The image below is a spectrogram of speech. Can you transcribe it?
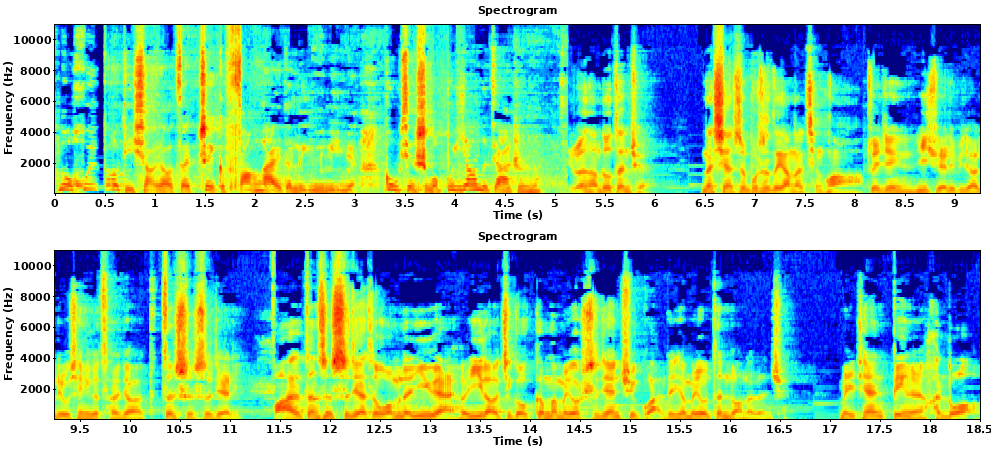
诺辉到底想要在这个防癌的领域里面贡献什么不一样的价值呢？理论上都正确，那现实不是这样的情况啊。最近医学里比较流行一个词儿叫“真实世界里”，防癌的真实世界是我们的医院和医疗机构根本没有时间去管这些没有症状的人群，每天病人很多。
